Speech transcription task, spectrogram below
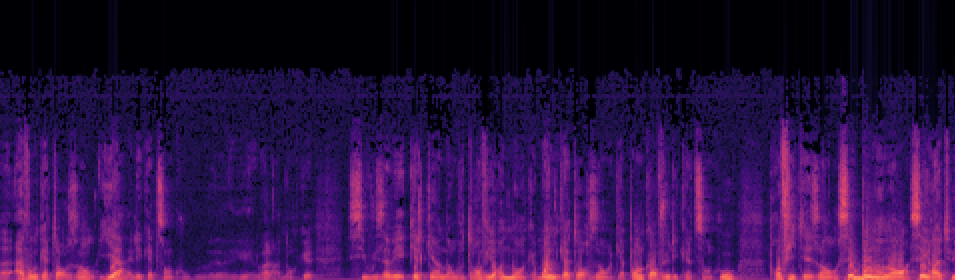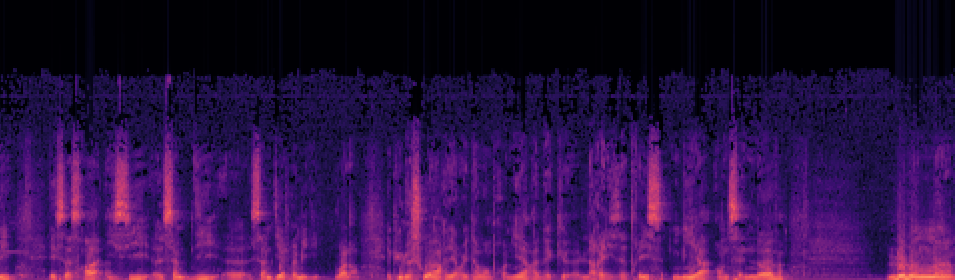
euh, avant 14 ans, il y a les 400 coups. Euh, voilà, donc euh, si vous avez quelqu'un dans votre environnement qui a moins de 14 ans, qui n'a pas encore vu les 400 coups, profitez-en, c'est le bon moment, c'est gratuit, et ça sera ici samedi, après-midi. Voilà. Et puis le soir, il y aura une avant-première avec la réalisatrice Mia Hansen-Love. Le lendemain,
